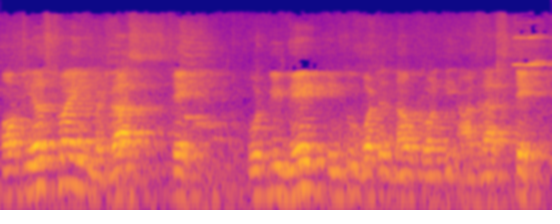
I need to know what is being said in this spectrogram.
of the erstwhile Madras state would be made into what is now called the Andhra state.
